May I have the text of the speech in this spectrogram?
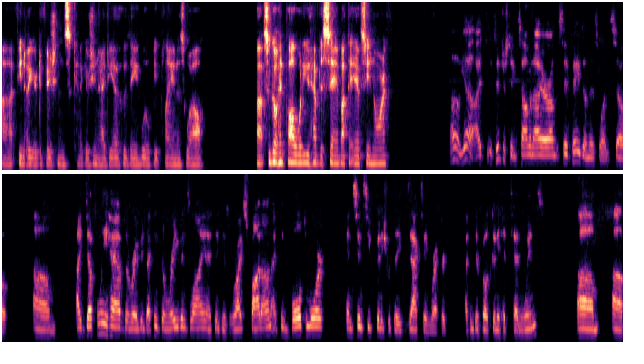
uh, if you know your divisions, kind of gives you an idea who they will be playing as well. Uh, so go ahead, Paul. What do you have to say about the AFC North? Oh, yeah. I, it's interesting. Tom and I are on the same page on this one. So um, I definitely have the Ravens. I think the Ravens line, I think, is right spot on. I think Baltimore and Cincy finish with the exact same record. I think they're both going to hit 10 wins. Um, uh,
